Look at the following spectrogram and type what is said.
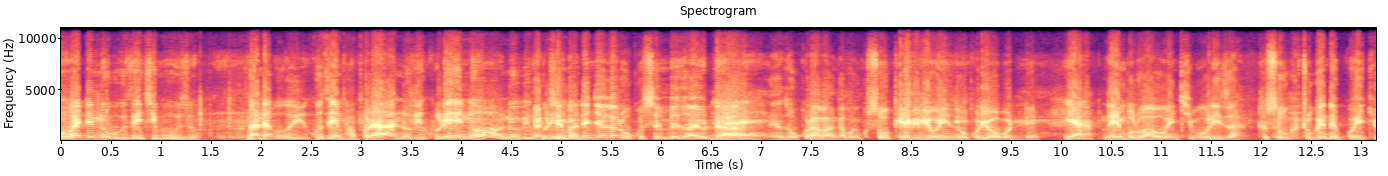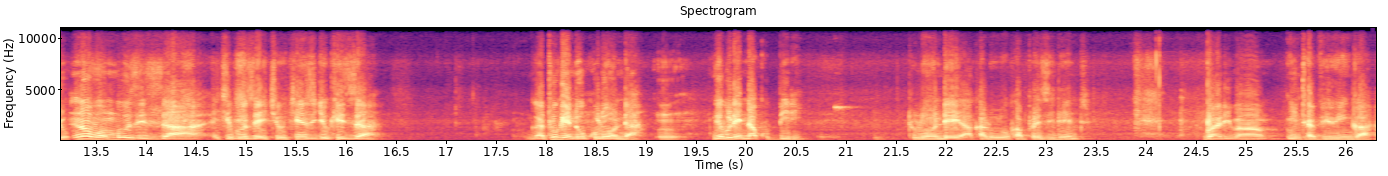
obadde nobuuza ekibuuzo nga ndaba obikuza empapula nobikula eno nobikula kyembadde njagala okusembezaayo ddala ayinza okulaba nga bwenkusooka ebibyo oyinza okulya obudde nembulwawo wenkibuuliza tugende ku ekyo. Nooba ombuuzizza ekibuuzo ekyo kinzijukiza nga tugenda okulonda hmm. ngebula ennaku bbiri tulonde akalulu ka president bali ba interviewinga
